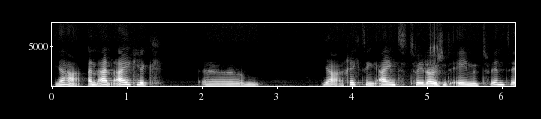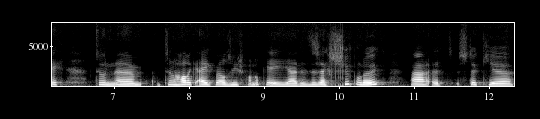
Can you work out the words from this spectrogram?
ja, en, en eigenlijk ehm, ja, richting eind 2021, toen, um, toen had ik eigenlijk wel zoiets van: oké, ja, dit is echt super leuk. Maar het stukje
